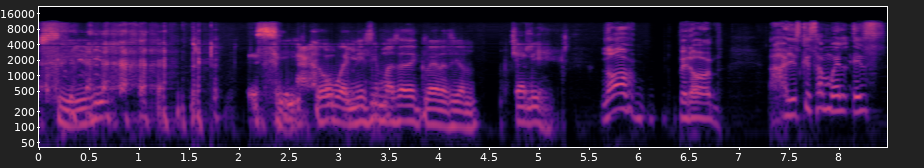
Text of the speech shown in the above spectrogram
Sí. sí, estuvo buenísima esa declaración. Charlie. No, pero. Ay, es que Samuel es.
